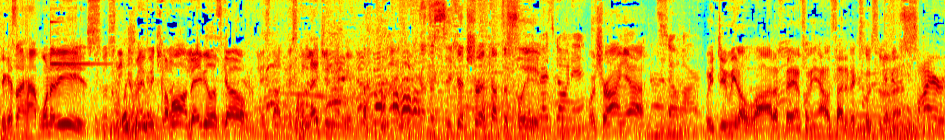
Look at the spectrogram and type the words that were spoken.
because I have one of these. Come on, baby, let's go. This the legend right here. Got the secret trick up the sleeve. You sleeve. guys going in? We're trying, yeah. So hard. We do meet a lot of fans on the outside of exclusive events. Inspire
